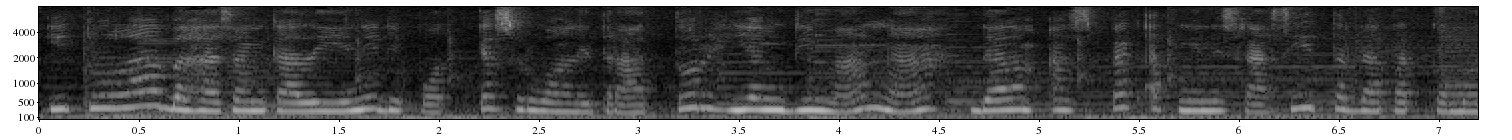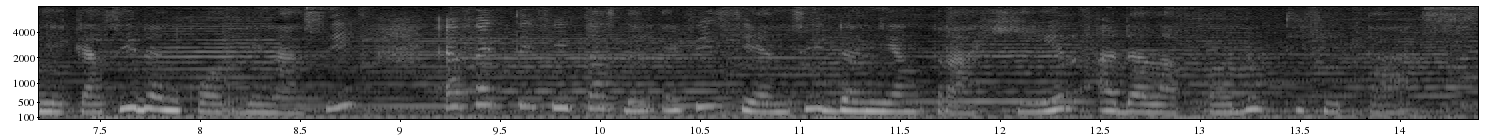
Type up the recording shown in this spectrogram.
Itulah bahasan kali ini di podcast Ruang Literatur yang di mana dalam aspek administrasi terdapat komunikasi dan koordinasi, efektivitas dan efisiensi dan yang terakhir adalah produktivitas.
